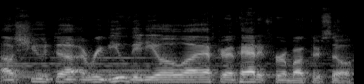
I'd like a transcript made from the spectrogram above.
I'll shoot uh, a review video uh, after I've had it for a month or so.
